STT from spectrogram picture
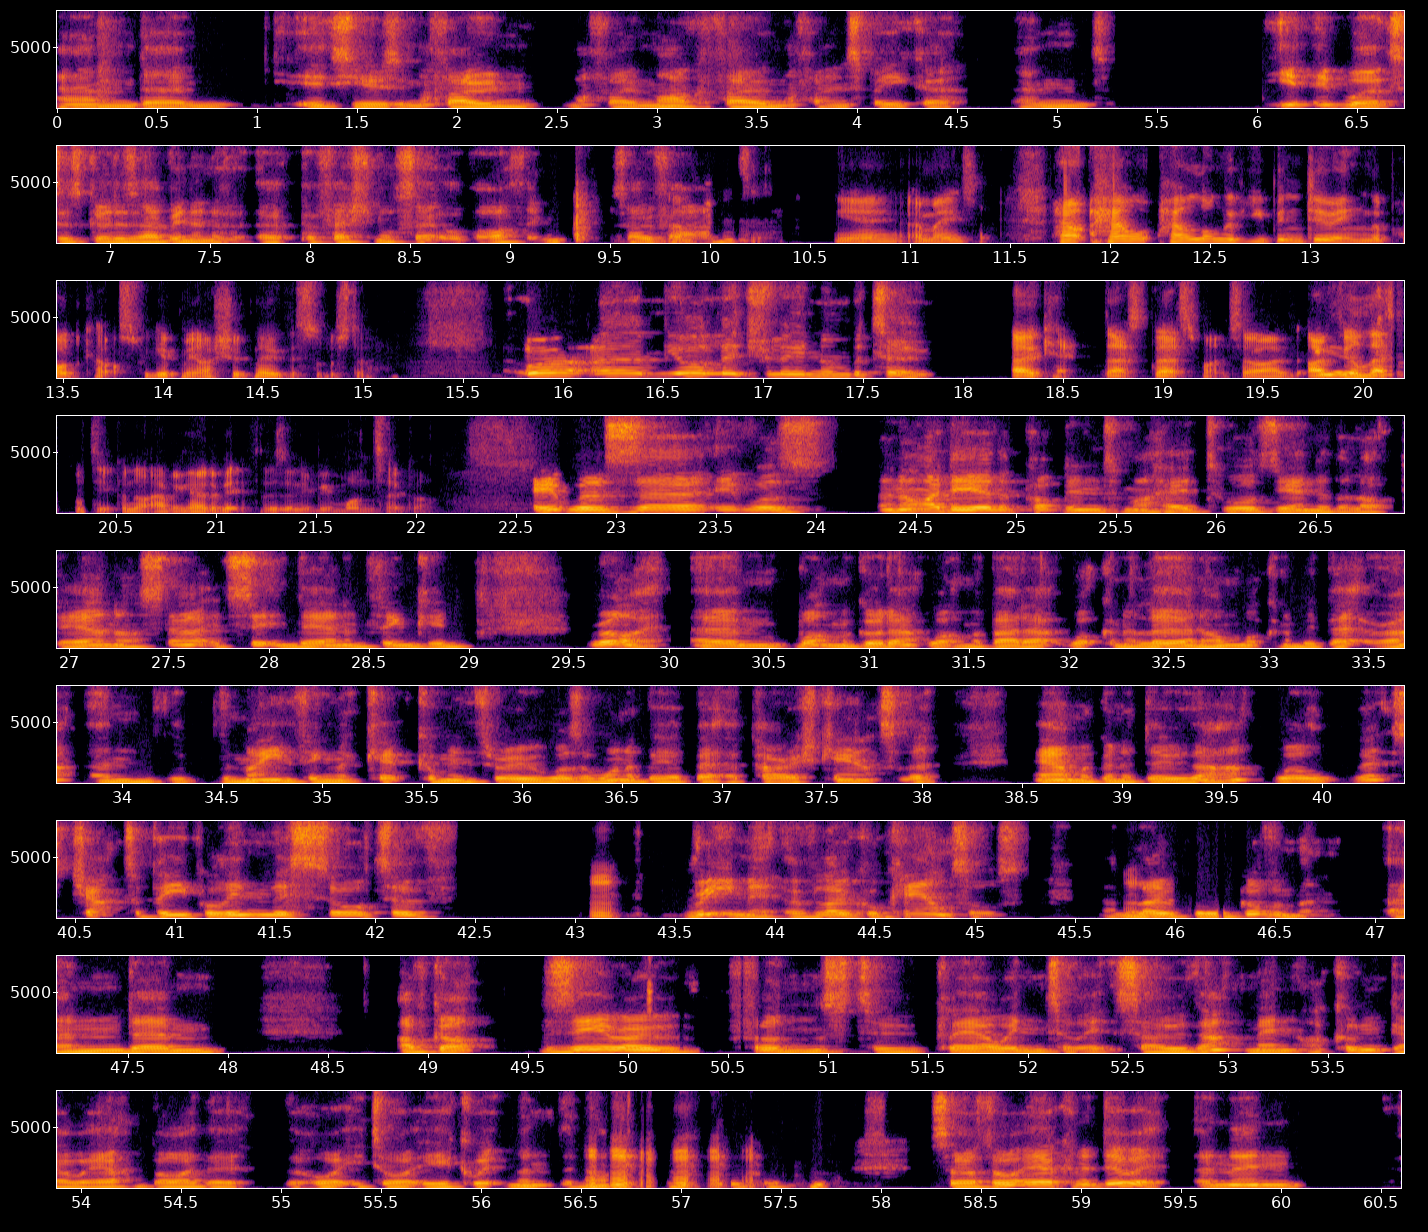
And um, it's using my phone, my phone microphone, my phone speaker, and it, it works as good as having an, a professional setup, I think, so far. Amazing. Yeah, amazing. How how how long have you been doing the podcast? Forgive me, I should know this sort of stuff. Well, um, you're literally number two. Okay, that's that's fine. So I, I Yeah. feel less guilty for not having heard of it. If there's only been one so far. It was uh, it was an idea that popped into my head towards the end of the lockdown. I started sitting down and thinking, right, um, what am I good at? What am I bad at? What can I learn on? What can I be better at? And the, the main thing that kept coming through was I want to be a better parish councillor. How am I going to do that? Well, let's chat to people in this sort of Mm. remit of local councils and Mm. local government. And um, I've got zero funds to plough into it, so that meant I couldn't go out and buy the the hoity-toity equipment, the equipment. So I thought, how can I do it? And then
